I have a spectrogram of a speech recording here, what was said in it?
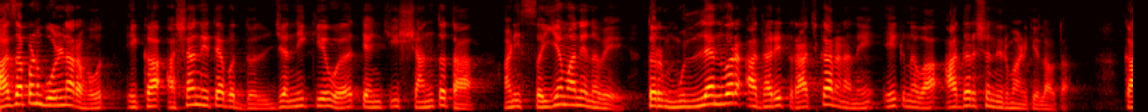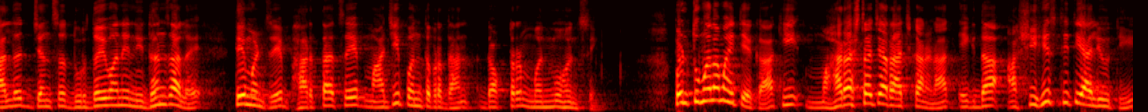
आज आपण बोलणार आहोत एका अशा नेत्याबद्दल ज्यांनी केवळ त्यांची शांतता आणि संयमाने नव्हे तर मूल्यांवर आधारित राजकारणाने एक नवा आदर्श निर्माण केला होता. कालच ज्यांचं दुर्दैवाने निधन झालंय ते म्हणजे भारताचे माजी पंतप्रधान डॉक्टर मनमोहन सिंग. पण तुम्हाला माहिती आहे का की महाराष्ट्राच्या राजकारणात एकदा अशीही स्थिती आली होती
